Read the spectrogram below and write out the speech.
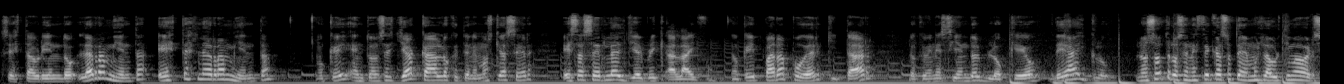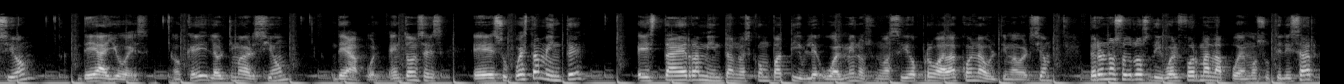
se está abriendo la herramienta, esta es la herramienta, ¿ok? Entonces ya acá lo que tenemos que hacer es hacerle el jailbreak al iPhone, ¿ok? Para poder quitar lo que viene siendo el bloqueo de iCloud. Nosotros en este caso tenemos la última versión de iOS, ¿ok? La última versión de Apple. Entonces, eh, supuestamente esta herramienta no es compatible o al menos no ha sido probada con la última versión. Pero nosotros de igual forma la podemos utilizar.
